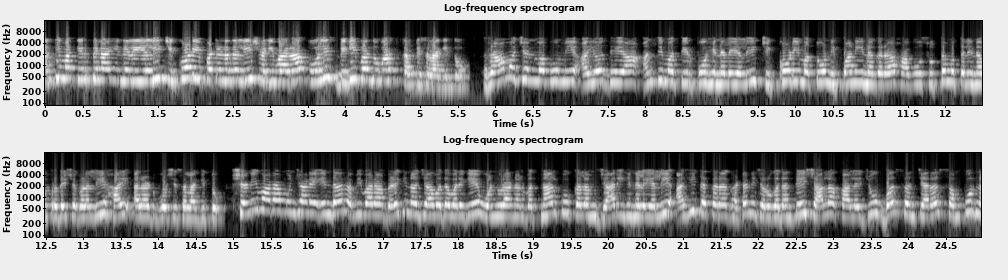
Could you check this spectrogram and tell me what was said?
ಅಂತಿಮ ತೀರ್ಪಿನ ಹಿನ್ನೆಲೆಯಲ್ಲಿ ಚಿಕ್ಕೋಡಿ ಪಟ್ಟಣದಲ್ಲಿ ಶನಿವಾರ ಪೊಲೀಸ್ ಬಿಗಿ ಬಂದೋಬಸ್ತ್ ಕಲ್ಪಿಸಲಾಗಿತ್ತು. ರಾಮ ಜನ್ಮಭೂಮಿ ಅಯೋಧ್ಯೆಯ ಅಂತಿಮ ತೀರ್ಪು ಹಿನ್ನೆಲೆಯಲ್ಲಿ ಚಿಕ್ಕೋಡಿ ಮತ್ತು ನಿಪ್ಪಾಣಿ ನಗರ ಹಾಗೂ ಸುತ್ತಮುತ್ತಲಿನ ಪ್ರದೇಶಗಳಲ್ಲಿ ಹೈ ಅಲರ್ಟ್ ಘೋಷಿಸಲಾಗಿತ್ತು. ಶನಿವಾರ ಮುಂಜಾನೆಯಿಂದ ರವಿವಾರ ಬೆಳಗಿನ ಜಾವದವರೆಗೆ ಒನ್ನೂರ ನಲವತ್ನಾಲ್ಕು ಕಲಂ ಜಾರಿ ಹಿನ್ನೆಲೆಯಲ್ಲಿ ಅಹಿತಕರ ಘಟನೆ ಜರುಗದಂತೆ ಶಾಲಾ ಕಾಲೇಜು, ಬಸ್ ಸಂಚಾರ ಸಂಪೂರ್ಣ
